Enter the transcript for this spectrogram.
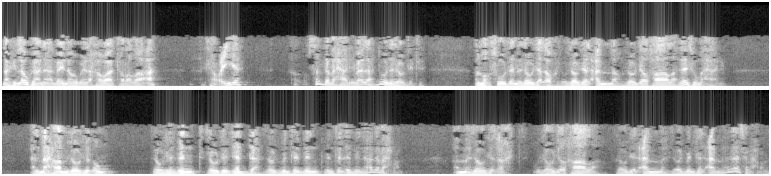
لكن لو كان بينه وبين الأخوات رضاعة شرعية صد محارم له دون زوجته. المقصود أن زوج الأخت وزوج العمة وزوج الخالة ليسوا محارم. المحرم زوج الأم زوج البنت زوج الجدة زوج بنت البنت بنت الابن هذا محرم. أما زوج الأخت وزوج الخالة زوج العمة زوج بنت العم هذا ليس محرما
